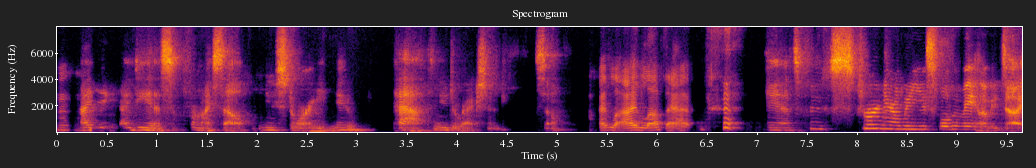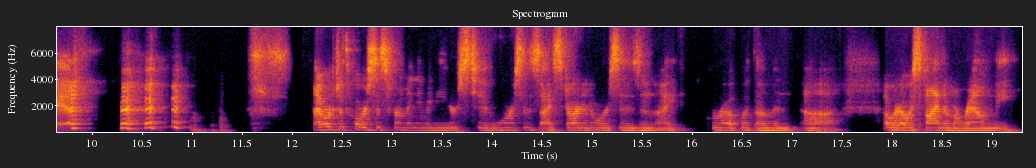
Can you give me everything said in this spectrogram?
Mhm. ideas for myself, new story, new path, new direction. So I, lo- I love that yeah, it's extraordinarily useful to me, let me tell you. I worked with horses for many, many years too. Horses, I started horses and I grew up with them. And uh, I would always find them around me.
